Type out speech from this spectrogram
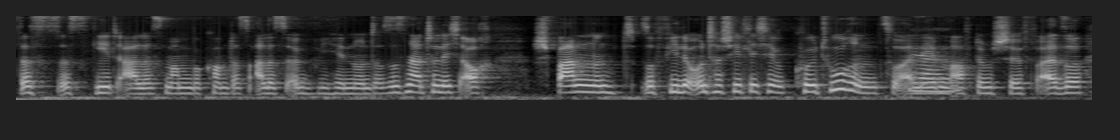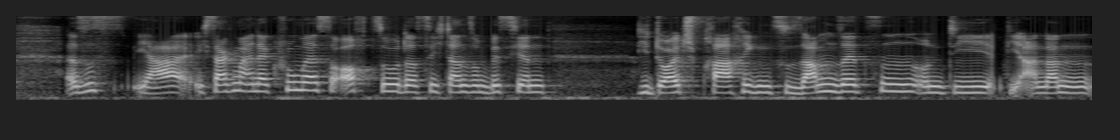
Das, das geht alles. Man bekommt das alles irgendwie hin. Und das ist natürlich auch spannend, so viele unterschiedliche Kulturen zu erleben ja. auf dem Schiff. Also es ist, ja, ich sag mal in der Crewmesse oft so, dass sich dann so ein bisschen die Deutschsprachigen zusammensetzen und die, die anderen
